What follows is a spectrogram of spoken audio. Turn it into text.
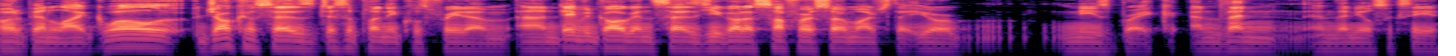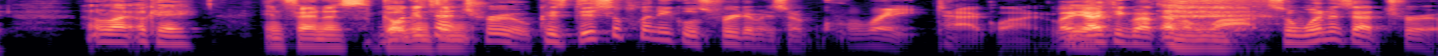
would have been like, well, Jocko says discipline equals freedom, and David Goggins says you got to suffer so much that your knees break, and then and then you'll succeed. And I'm like, okay. In fairness, When is Goggins that true? Because discipline equals freedom is a great tagline. Like Yeah. I think about that a lot. So when is that true?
